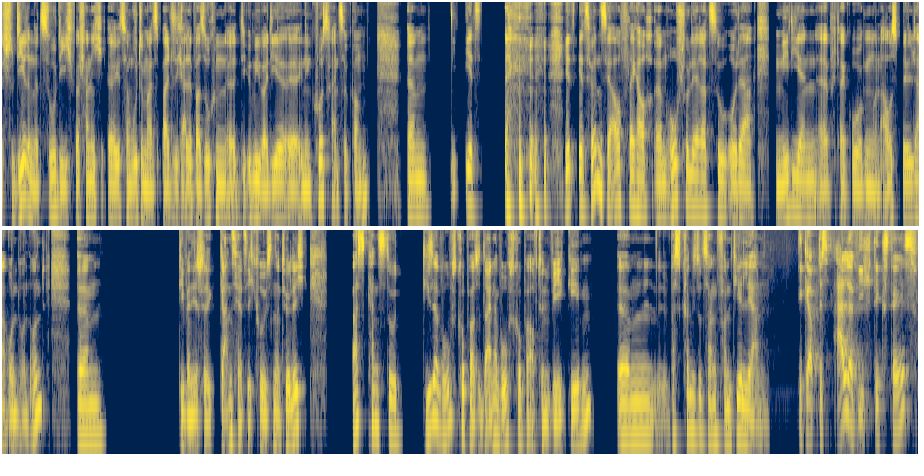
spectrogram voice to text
Studierende zu, die ich wahrscheinlich äh, jetzt vermute mal, bald sich alle versuchen, äh, die irgendwie bei dir äh, in den Kurs reinzukommen. Ähm, jetzt jetzt, jetzt hören es ja auch vielleicht auch ähm, Hochschullehrer zu oder Medienpädagogen und Ausbilder und, und, und. Ähm, die werden Sie ganz herzlich grüßen natürlich. Was kannst du dieser Berufsgruppe, also deiner Berufsgruppe, auf den Weg geben? Ähm, was können die sozusagen von dir lernen? Ich glaube, das Allerwichtigste ist,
